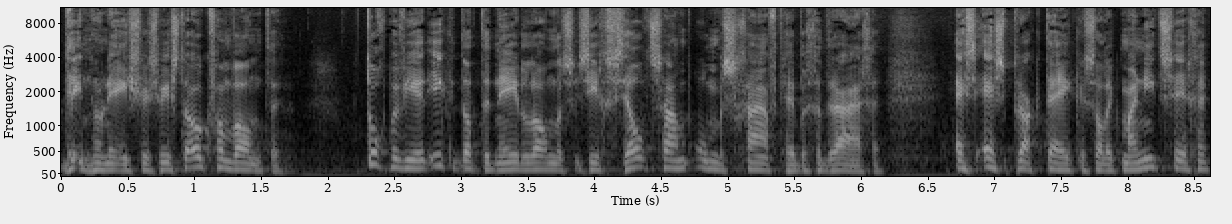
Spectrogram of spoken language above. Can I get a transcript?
De Indonesiërs wisten ook van wanten. Toch beweer ik dat de Nederlanders zich zeldzaam onbeschaafd hebben gedragen. SS-praktijken zal ik maar niet zeggen...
